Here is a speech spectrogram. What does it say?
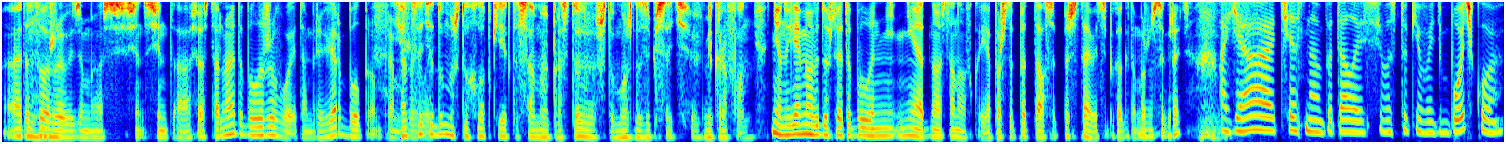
а это Мгм. тоже, видимо, син- синт, а все остальное это было живое. Там реверб был прям, прям Я, кстати, живой. думаю, что хлопки это самое простое, что можно записать в микрофон. Не, ну я имел в виду, что это было не, не одна установка. Я просто пытался представить себе, как это можно сыграть. А я, честно, пыталась выстукивать бочку,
